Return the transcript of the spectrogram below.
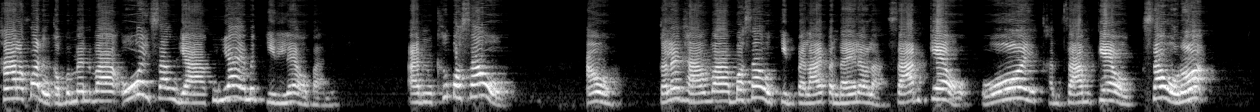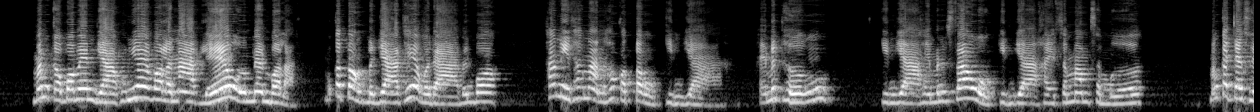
ห้าละคนก็บ่แม่นว่า โอ้ยสร้างยาคุณยายมากินแล้วบัดนี้อันคือบ่เศร้า เอาก็เลยถามว่าบ่เศร้ากินไปหลายปานใดแล้วล่ะสามแก้ว โอ้ยคันสามแก้วเศร้าเนาะมันก็บ่แม่นยาคุณยายวรนาถแล้วแม่นบ่ล่ะมันก็ต้องเป็นยาเทวดาแม่นบ่ทั้งนี้ทั้งนั้นเฮาก็ต้องกินยา ให้มันถึง กินยาให้มันเศร้า กินยาให้สม่ำเสมอ มันก็จะสิ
